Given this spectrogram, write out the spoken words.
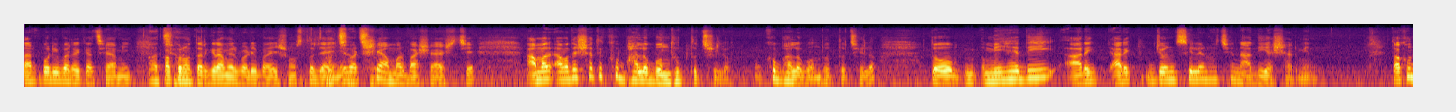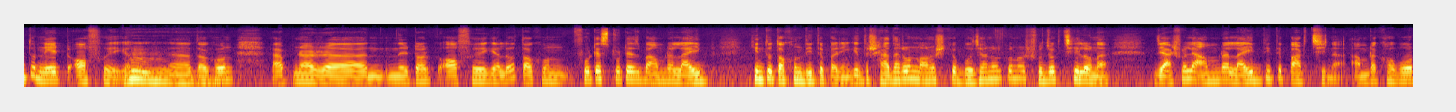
তার পরিবারের কাছে আমি আচ্ছা। কখনো তার গ্রামের বাড়ি বা এই সমস্ত যাইনি বাট সে আমার বাসায় আসছে। আমার আমাদের সাথে খুব ভালো বন্ধুত্ব ছিল। খুব ভালো বন্ধুত্ব ছিল। তো মেহেদি আরেক আরেকজন ছিলেন হচ্ছে নাদিয়া শারমিন। তখন তো নেট অফ হয়ে গেল। তখন আপনার নেটওয়ার্ক অফ হয়ে গেল। তখন ফুটেজ টুটেজ বা আমরা লাইভ কিন্তু তখন দিতে পারি কিন্তু সাধারণ মানুষকে বোঝানোর কোনো সুযোগ ছিল না যে আসলে আমরা লাইভ দিতে পারছি না আমরা খবর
